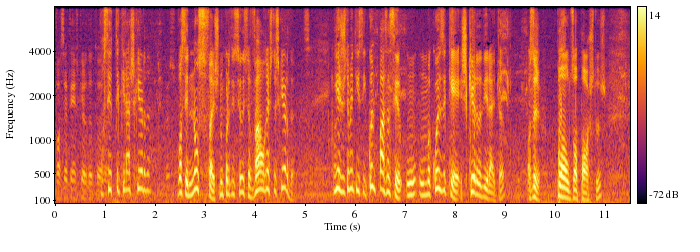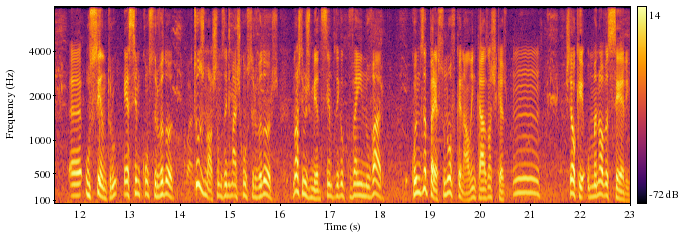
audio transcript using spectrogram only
você tem a esquerda toda. você tem que ir à esquerda. Você não se feche no Partido Socialista, vá ao resto da esquerda. E é justamente isso. E quando passa a ser um- uma coisa que é esquerda-direita, ou seja, polos opostos, eh, o centro é sempre conservador. Claro. Todos nós somos animais conservadores. Nós temos medo sempre daquilo que vem inovar. Quando nos aparece um novo canal em casa, nós ficamos, hum, isto é o quê? Uma nova série.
